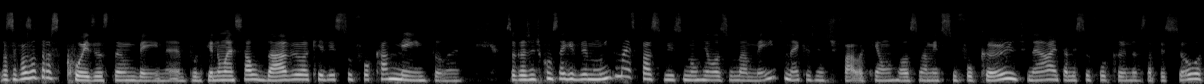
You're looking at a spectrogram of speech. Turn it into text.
você faz outras coisas também, né? Porque não é saudável aquele sufocamento, né? Só que a gente consegue ver muito mais fácil isso num relacionamento, né? Que a gente fala que é um relacionamento sufocante, né? Ai, tá me sufocando essa pessoa.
